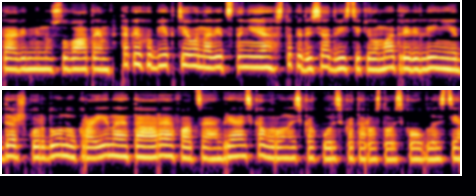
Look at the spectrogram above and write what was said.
та відмінусувати таких об'єктів на відстані 150-200 кілометрів від лінії держкордону України та РФ. Це Брянська, Воронезька, Курська та Ростовська області,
